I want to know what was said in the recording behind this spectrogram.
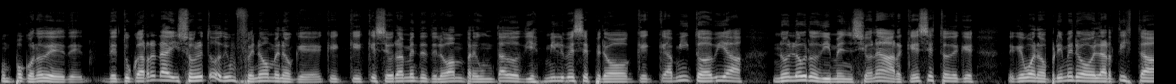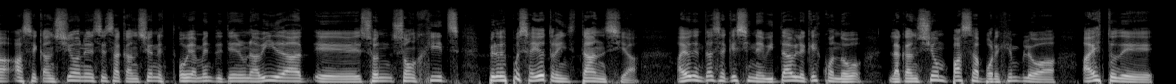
un poco ¿no? De, tu carrera y sobre todo de un fenómeno que, que, seguramente te lo han preguntado diez mil veces, pero que, a mí todavía no logro dimensionar, que es esto de que, de que, bueno, primero el artista hace canciones, esas canciones obviamente tienen una vida, eh, son, son hits, pero después hay otra instancia hay otra instancia que es inevitable, que es cuando la canción pasa, por ejemplo, a, esto de,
